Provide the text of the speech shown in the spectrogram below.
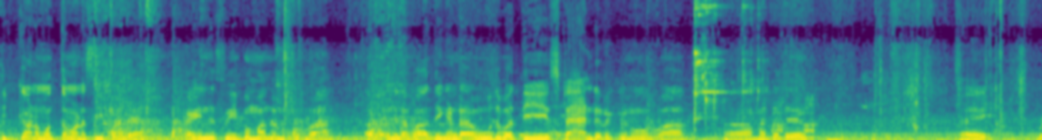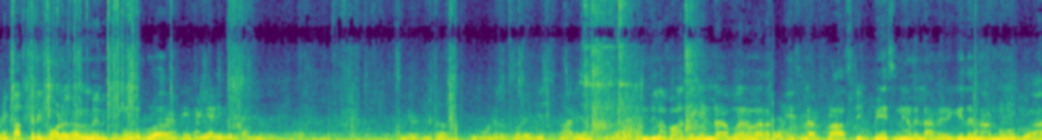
திக்கான மொத்தமான சீப்பு இந்த சீப்பும் வந்து நூறுரூவா இதில் பார்த்தீங்கன்னா ஊதுபத்தி ஸ்டாண்ட் இருக்குது நூறுரூவா மற்றது இப்படி கத்திரிக்கோடுகள் இருக்குது நூறுரூவா இதில் பார்த்தீங்கன்னா வேறு வேறு சைஸில் பிளாஸ்டிக் பேசின்கள் எல்லாமே இருக்குது இதெல்லாம் நூறுரூவா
